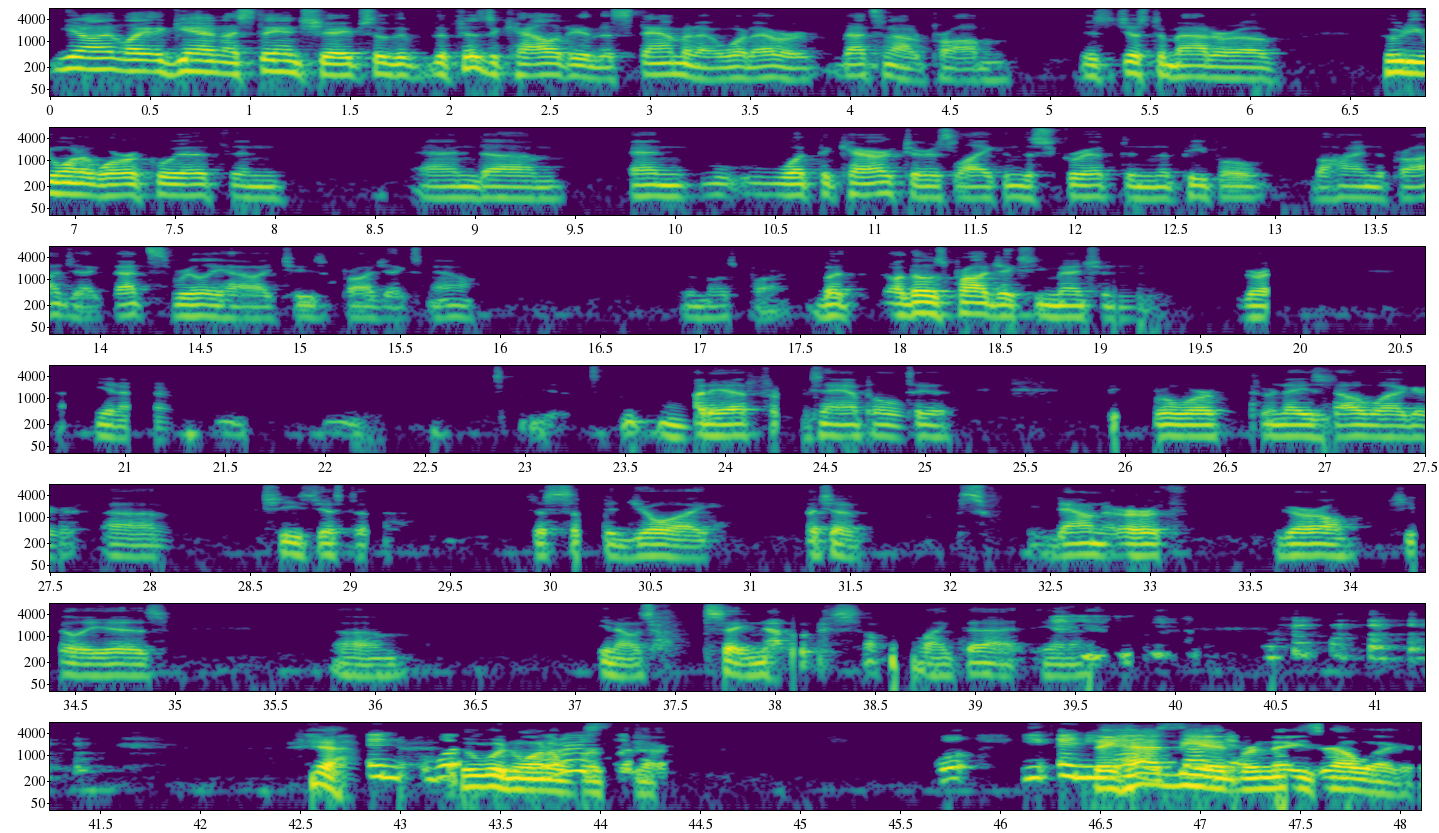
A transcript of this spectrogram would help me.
you know, like again, I stay in shape, so the, the physicality of the stamina, whatever, that's not a problem. It's just a matter of who do you want to work with, and and um, and what the character is like, and the script, and the people behind the project. That's really how I choose projects now, for the most part. But are those projects you mentioned great? You know, what if, for example, to be able to work with Renee Zellweger, uh, she's just a just such a joy, such a down to earth girl. She really is. Um, you know, it's hard to say no to something like that. You know, yeah. And what, Who wouldn't want to work some- her? well, you, and you They know, had me at note- Renee Zellweger.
